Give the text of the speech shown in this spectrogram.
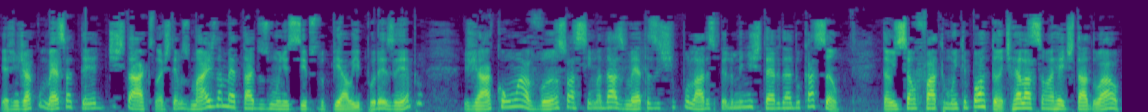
e a gente já começa a ter destaques. Nós temos mais da metade dos municípios do Piauí, por exemplo, já com um avanço acima das metas estipuladas pelo Ministério da Educação. Então, isso é um fato muito importante. Em relação à rede estadual,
